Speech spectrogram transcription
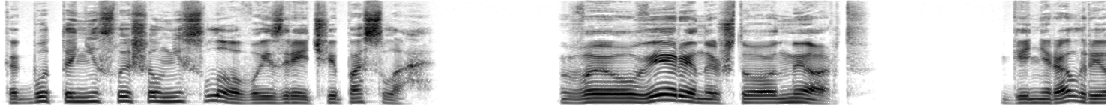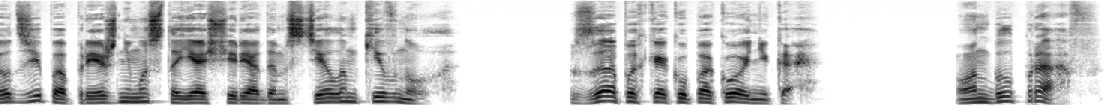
как будто не слышал ни слова из речи посла. «Вы уверены, что он мертв? Генерал Рёдзи, по-прежнему стоящий рядом с телом, кивнул. «Запах, как у покойника». Он был прав.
